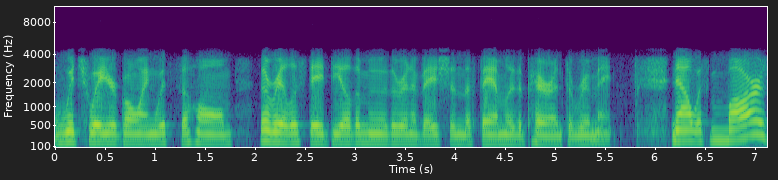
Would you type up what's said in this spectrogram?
which way you're going with the home, the real estate deal, the move, the renovation, the family, the parent, the roommate. Now, with Mars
